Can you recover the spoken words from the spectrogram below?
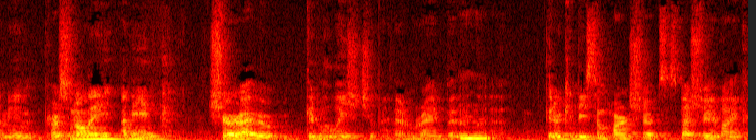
I mean, personally, I mean, sure, I have a good relationship with him, right? But Mhm. uh, there can be some hardships, especially like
